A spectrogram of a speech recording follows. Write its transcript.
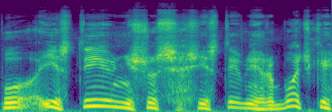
По їстивні, щось їстивні грибочки.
